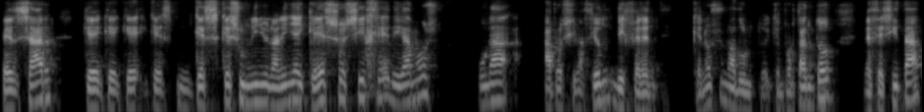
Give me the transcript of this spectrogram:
pensar que, es, que es un niño y una niña y que eso exige, digamos, una aproximación diferente, que no es un adulto y que por tanto necesita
